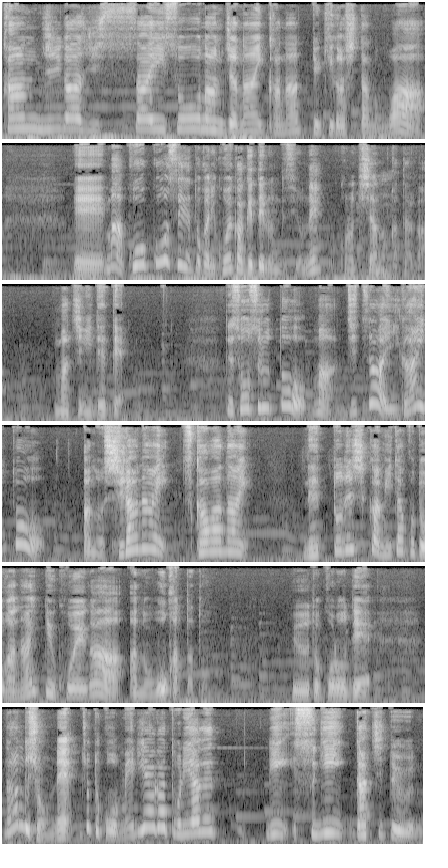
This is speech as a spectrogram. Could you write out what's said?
感じが実際そうなんじゃないかなっていう気がしたのは、えーまあ高校生とかに声かけてるんですよね。この記者の方が。街に出て。で、そうすると、まあ実は意外と、あの、知らない、使わない、ネットでしか見たことがないっていう声が、あの、多かったというところで、なんでしょうね。ちょっとこうメディアが取り上げりすぎがちという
